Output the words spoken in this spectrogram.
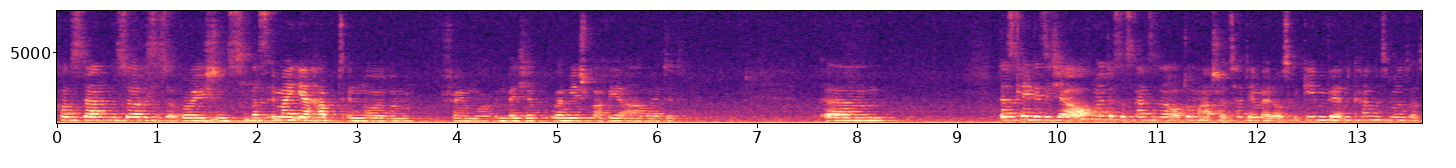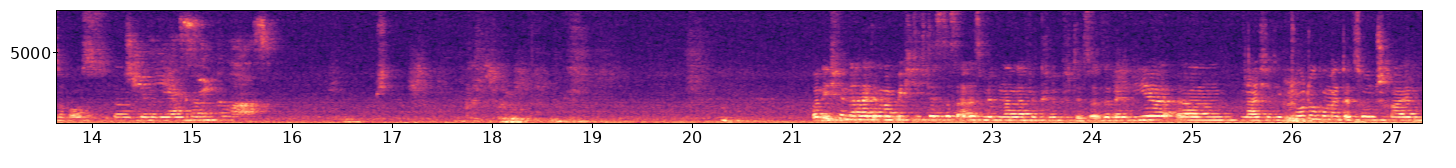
Konstanten, Services, Operations, was immer ihr habt in eurem Framework, in welcher Programmiersprache ihr arbeitet. Ähm, das kennt ihr sicher auch, ne, dass das Ganze dann automatisch als HTML ausgegeben werden kann, dass man das also raus äh, kann. Und ich finde halt immer wichtig, dass das alles miteinander verknüpft ist. Also wenn wir ähm, eine Architekturdokumentation schreiben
